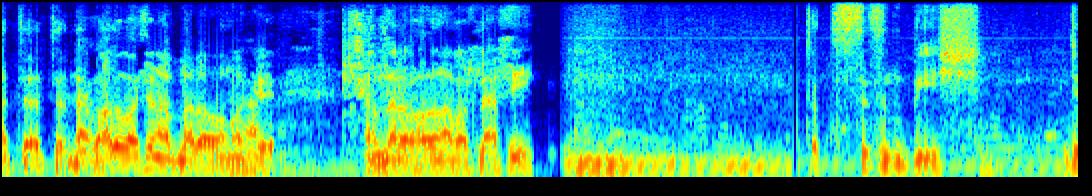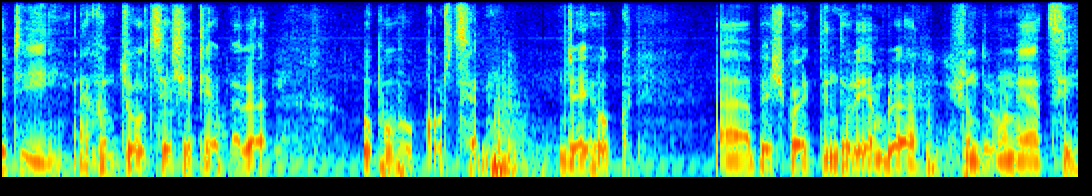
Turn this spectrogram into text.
আচ্ছা আচ্ছা। না ভালোবাসেন আপনারাও আমাকে। আপনারা ভালো না বাসলে আসি। সিজন বিশ যেটি এখন চলছে সেটি আপনারা উপভোগ করছেন। যাই হোক আহ, বেশ কয়েকদিন ধরেই আমরা সুন্দরবনে আছি।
